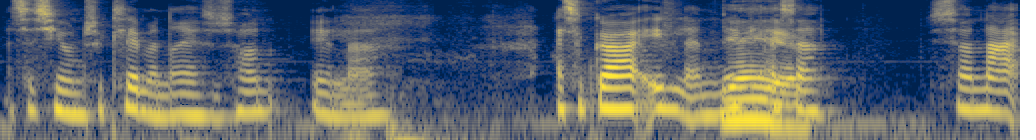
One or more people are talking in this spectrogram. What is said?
Altså siger hun, så klem Andreas' hånd, eller altså gøre et eller andet. Ja, ikke? ja. Altså, så nej,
